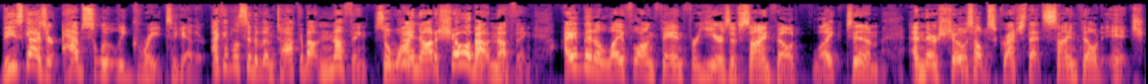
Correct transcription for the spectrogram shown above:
These guys are absolutely great together. I could listen to them talk about nothing, so why hmm. not a show about nothing? I have been a lifelong fan for years of Seinfeld, like Tim, and their shows help hmm. scratch that Seinfeld itch.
